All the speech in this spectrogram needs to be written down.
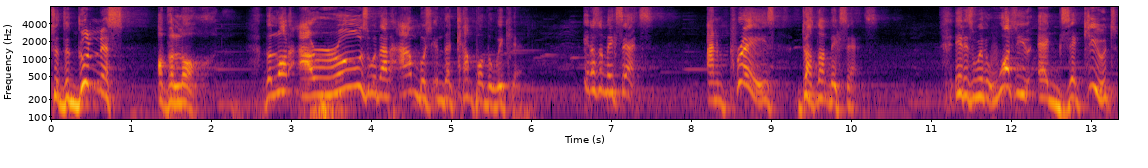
to the goodness of the Lord. The Lord arose with an ambush in the camp of the wicked. It doesn't make sense. And praise does not make sense. It is with what you execute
